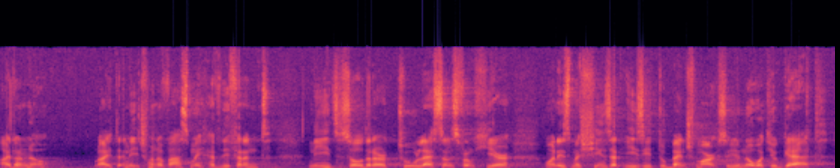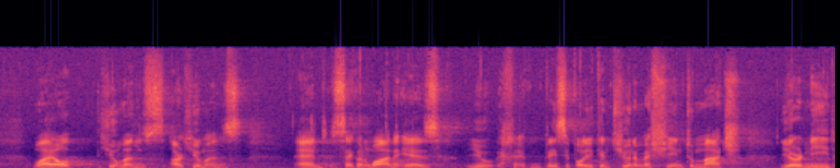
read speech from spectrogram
I don't know, right? And each one of us may have different needs. So there are two lessons from here. One is machines are easy to benchmark, so you know what you get, while humans are humans. And second one is, you, in principle, you can tune a machine to match your need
